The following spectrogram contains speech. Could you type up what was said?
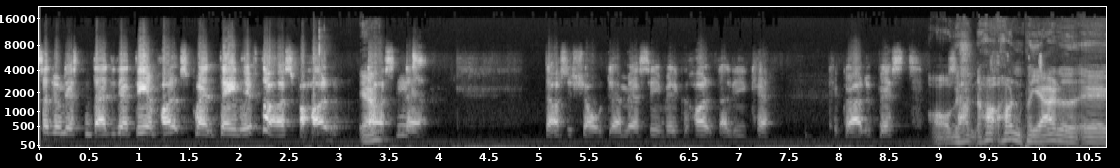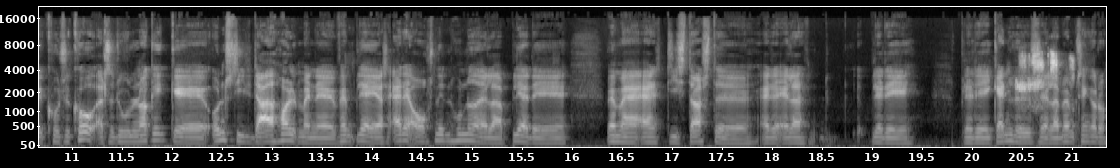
så er det jo næsten, der er det der DM holdsprint dagen efter også for hold. Ja. Der er, sådan, uh, der er også sjovt der med at se, hvilket hold, der lige kan, kan gøre det bedst. Og hvis hånden på hjertet, øh, KTK, altså du vil nok ikke øh, undstige dit eget hold, men øh, hvem bliver jeres? Er det års 1900, eller bliver det, hvem er, er de største, er det, eller bliver det, bliver det Ganløse, eller hvem tænker du?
